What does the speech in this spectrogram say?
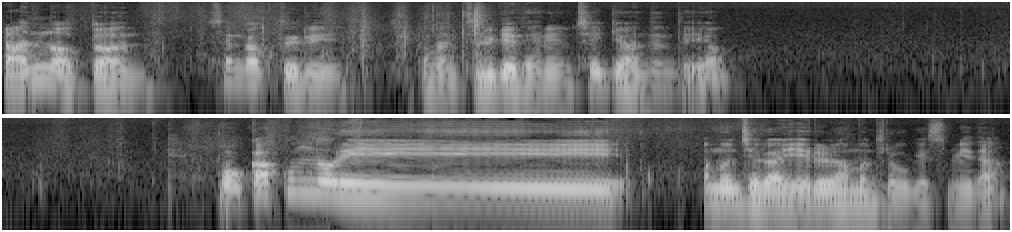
라는 어떤 생각들이 잠깐만 들게 되는 책이었는데요. 뭐, 깍꿍놀이 한번 제가 예를 한번 들어보겠습니다.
